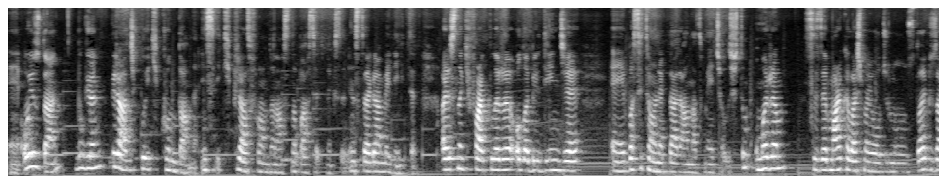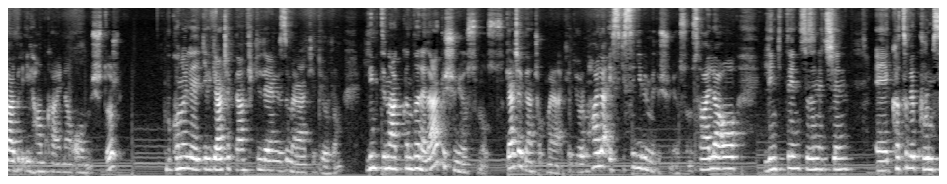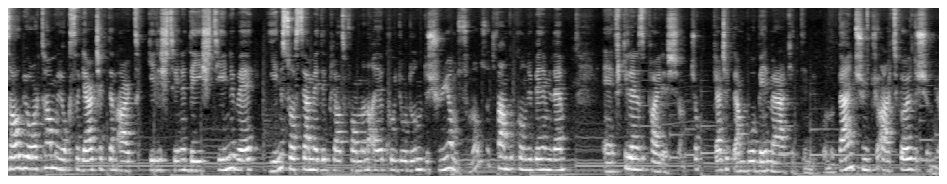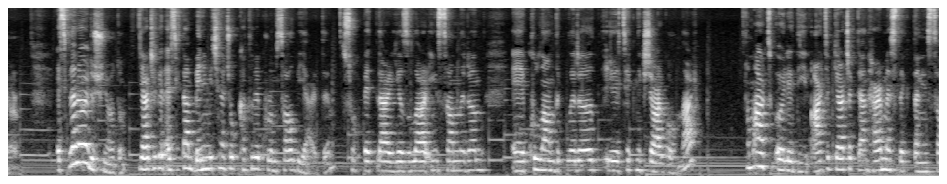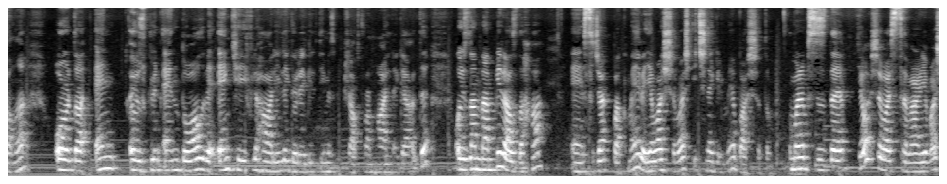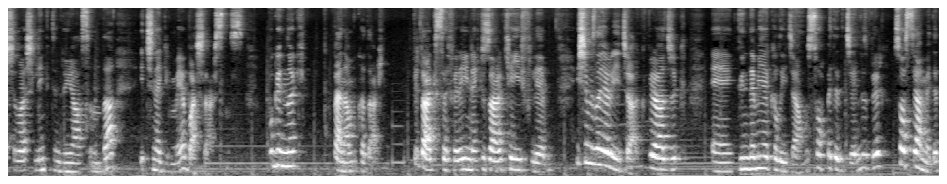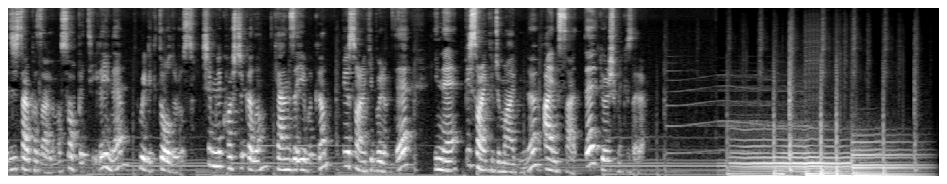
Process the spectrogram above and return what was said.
E, o yüzden bugün birazcık bu iki konudan, iki platformdan aslında bahsetmek istedim. Instagram ve LinkedIn. Arasındaki farkları olabildiğince e, basit örneklerle anlatmaya çalıştım. Umarım size markalaşma yolculuğunuzda güzel bir ilham kaynağı olmuştur. Bu konuyla ilgili gerçekten fikirlerinizi merak ediyorum. LinkedIn hakkında neler düşünüyorsunuz? Gerçekten çok merak ediyorum. Hala eskisi gibi mi düşünüyorsunuz? Hala o LinkedIn sizin için e, katı ve kurumsal bir ortam mı yoksa gerçekten artık geliştiğini, değiştiğini ve yeni sosyal medya platformlarına ayak uydurduğunu düşünüyor musunuz? Lütfen bu konuyu benimle e, fikirlerinizi paylaşın. Çok gerçekten bu benim merak ettiğim bir konu. Ben çünkü artık öyle düşünmüyorum. Eskiden öyle düşünüyordum. Gerçekten eskiden benim için de çok katı ve kurumsal bir yerdi. Sohbetler, yazılar, insanların e, kullandıkları e, teknik jargonlar. Ama artık öyle değil. Artık gerçekten her meslekten insanı orada en özgün, en doğal ve en keyifli haliyle görebildiğimiz bir platform haline geldi. O yüzden ben biraz daha e, sıcak bakmaya ve yavaş yavaş içine girmeye başladım. Umarım siz de yavaş yavaş sever, yavaş yavaş LinkedIn dünyasında içine girmeye başlarsınız. Bugünlük benden bu kadar. Bir dahaki sefere yine güzel, keyifli, işimize yarayacak, birazcık e, gündemi yakalayacağımız, sohbet edeceğimiz bir sosyal medya, dijital pazarlama sohbetiyle yine birlikte oluruz. Şimdilik hoşçakalın, kendinize iyi bakın. Bir sonraki bölümde yine bir sonraki cuma günü aynı saatte görüşmek üzere.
